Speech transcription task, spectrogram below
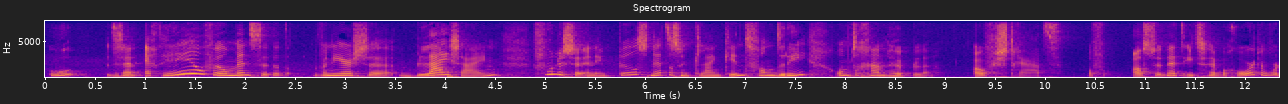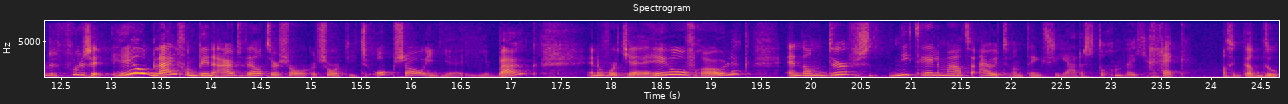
hoe, er zijn echt heel veel mensen dat wanneer ze blij zijn, voelen ze een impuls, net als een klein kind van drie, om te gaan huppelen over straat. Of als ze net iets hebben gehoord, dan worden, voelen ze heel blij van binnenuit. Welt er een soort iets op, zo in je, in je buik. En dan word je heel vrolijk. En dan durven ze het niet helemaal te uiten. Want denken ze, ja, dat is toch een beetje gek als ik dat doe.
